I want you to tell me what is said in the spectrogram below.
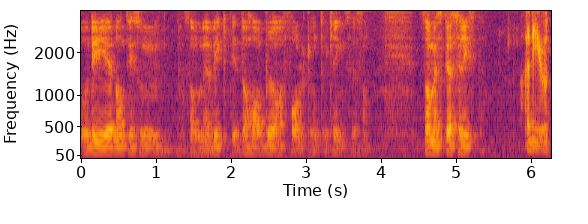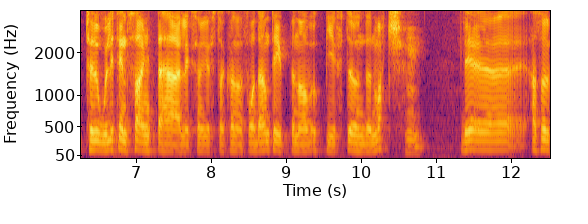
Och det är någonting som som är viktigt att ha bra folk runt omkring sig som, som är specialister. Ja, det är otroligt intressant det här liksom just att kunna få den typen av uppgifter under en match. Mm. Det, alltså,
